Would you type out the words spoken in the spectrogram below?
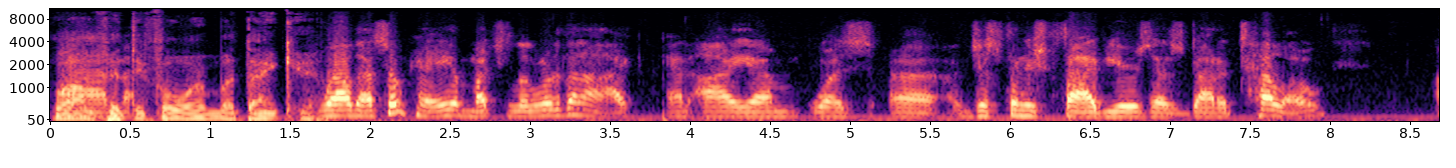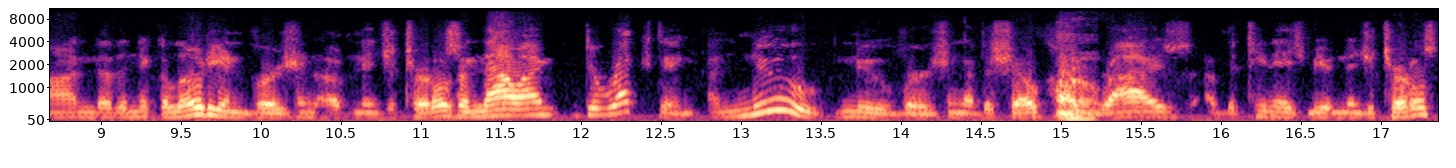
well, I'm um, 54, but thank you. Well, that's okay. Much littler than I. And I um, was uh, just finished five years as Donatello on the, the Nickelodeon version of Ninja Turtles. And now I'm directing a new, new version of the show called No. Rise of the Teenage Mutant Ninja Turtles.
